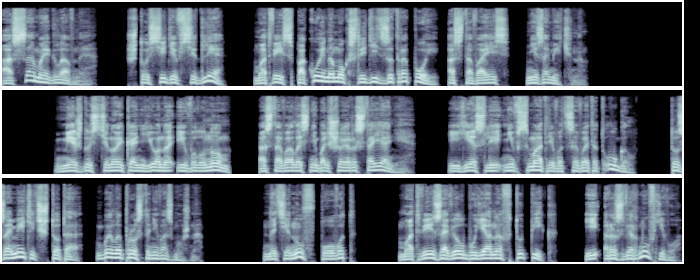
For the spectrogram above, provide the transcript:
А самое главное, что, сидя в седле, Матвей спокойно мог следить за тропой, оставаясь незамеченным. Между стеной каньона и валуном оставалось небольшое расстояние, и если не всматриваться в этот угол, то заметить что-то было просто невозможно. Натянув повод, Матвей завел Буяна в тупик и, развернув его,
